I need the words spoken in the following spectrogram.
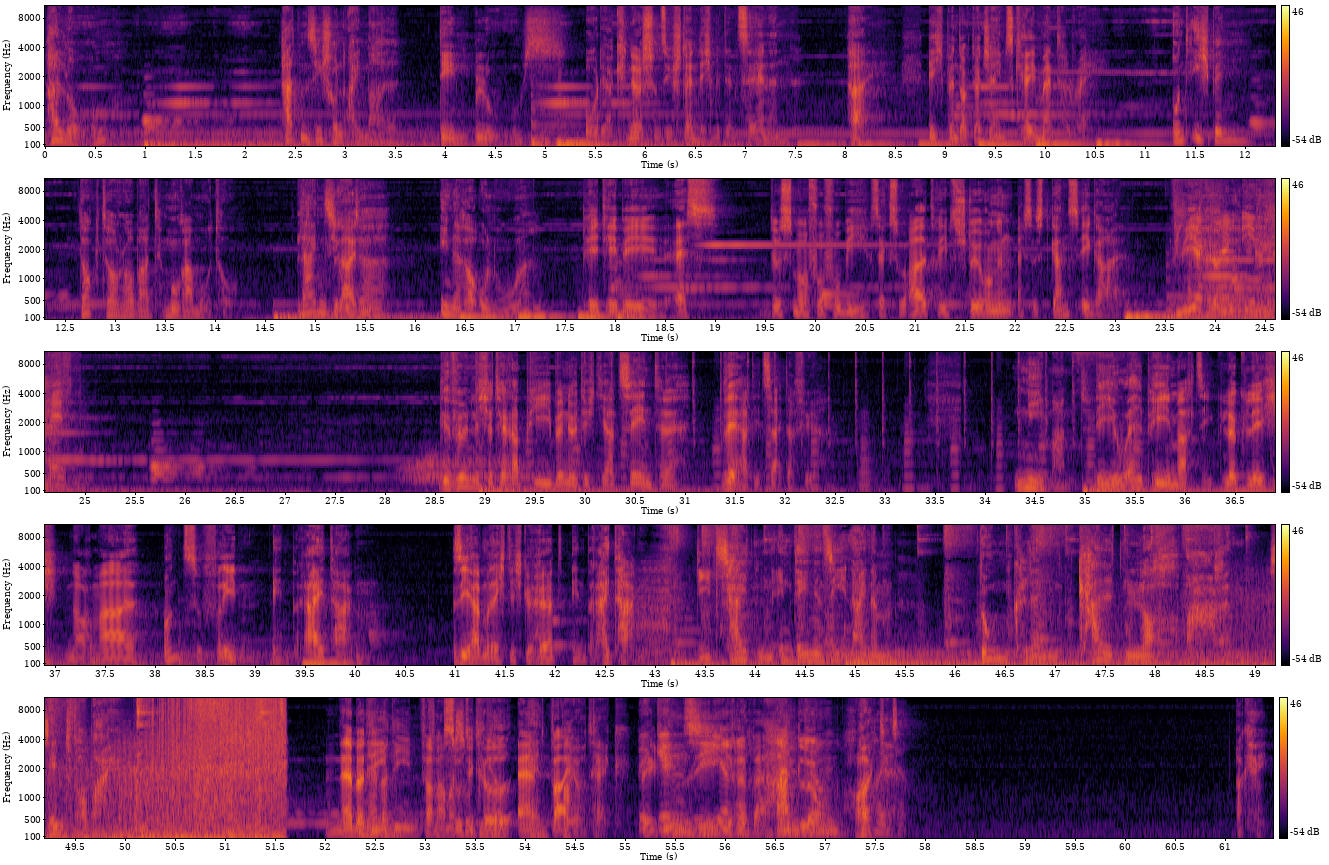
Hallo? Hatten Sie schon einmal den Blues? Oder knirschen Sie ständig mit den Zähnen? Hi, ich bin Dr. James K. Mental Ray. Und ich bin Dr. Robert Muramoto. Leiden Sie Leiden- unter innerer Unruhe? PTB, S. Dysmorphophobie, Sexualtriebsstörungen, es ist ganz egal. Wir können können Ihnen helfen. Gewöhnliche Therapie benötigt Jahrzehnte. Wer hat die Zeit dafür? Niemand. Die ULP macht Sie glücklich, normal und zufrieden in drei Tagen. Sie haben richtig gehört, in drei Tagen. Die Zeiten, in denen Sie in einem dunklen, kalten Loch waren, sind vorbei. Neverdeen, Neverdeen Pharmaceutical Pharmaceutical and and Biotech. Beginnen Sie Ihre Behandlung heute. Okay.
